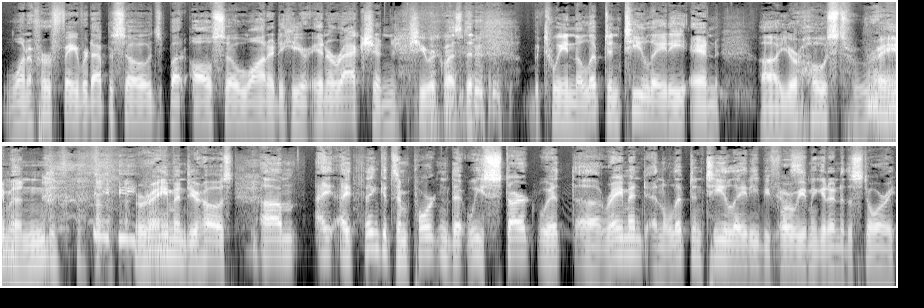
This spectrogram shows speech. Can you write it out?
one of her favorite episodes, but also wanted to hear interaction. She requested between the Lipton Tea Lady and uh, your host, Raymond. Raymond, your host. Um, I, I think it's important that we start with uh, Raymond and the Lipton Tea Lady before we even get into the story.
